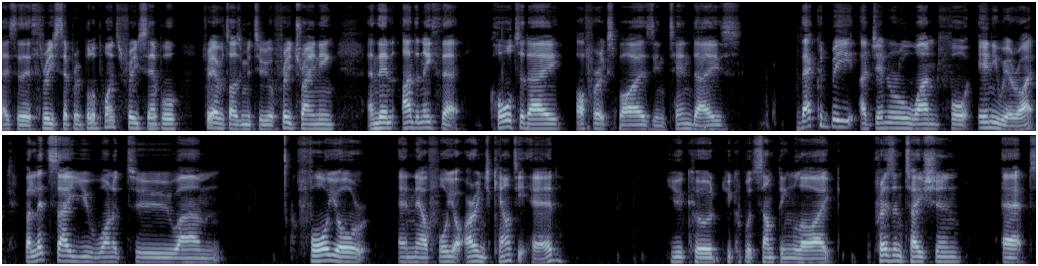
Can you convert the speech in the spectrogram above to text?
Okay, so there are three separate bullet points: free sample, free advertising material, free training, and then underneath that, call today. Offer expires in ten days that could be a general one for anywhere, right? But let's say you wanted to um, for your and now for your Orange County ad, you could you could put something like presentation at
